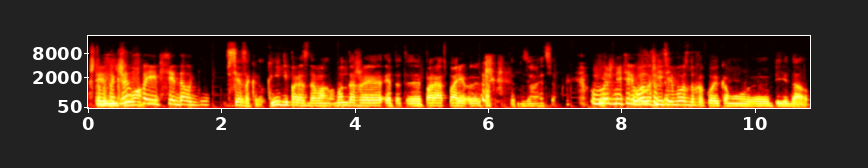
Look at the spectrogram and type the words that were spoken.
Чтобы Ты закрыл ничего... свои все долги? Все закрыл. Книги пораздавал. Вон даже этот э, парад паре, э, как это называется? Увлажнитель воздуха. Увлажнитель воздуха кое-кому э, передал.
